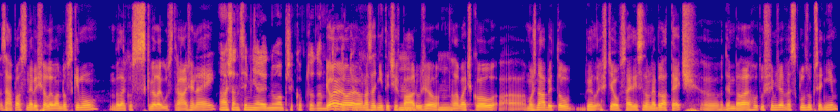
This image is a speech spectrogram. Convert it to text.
zápas nevyšel Levandovskému, byl jako skvěle ustrážený. A šanci měl jednu a překop to tam. Jo, jo, jo, na zadní tyči v hmm, pádu, hmm. že jo, hmm. levačkou. A možná by to byl ještě offside, jestli tam nebyla teč uh, Dembeleho, tuším, že ve skluzu před ním.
